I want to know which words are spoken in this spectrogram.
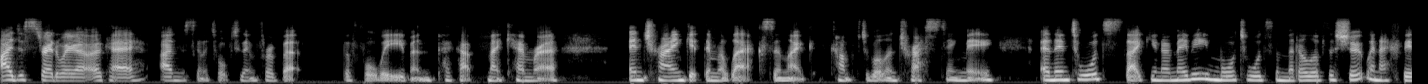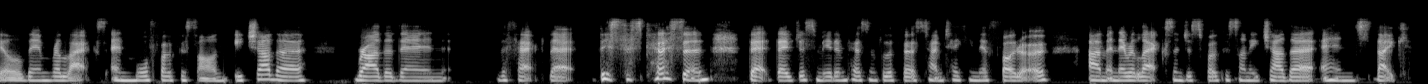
I just straight away go, okay, I'm just going to talk to them for a bit before we even pick up my camera, and try and get them relaxed and like comfortable and trusting me. And then towards like, you know, maybe more towards the middle of the shoot when I feel them relax and more focus on each other rather than the fact that there's this person that they've just met in person for the first time taking their photo um, and they relax and just focus on each other and like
